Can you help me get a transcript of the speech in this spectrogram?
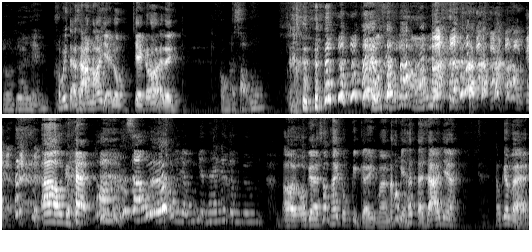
Trời ghê vậy. Không biết tại sao nó nói vậy luôn che cái đó lại đi. Con nó xấu lắm Ủa thì đúng rồi ok à, ok. Con nó xấu bao giờ cũng nhìn thấy nó trong gương. Ờ ok xong thấy cũng kỳ kỳ mà nó không giải thích tại sao nha. Xong cái về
